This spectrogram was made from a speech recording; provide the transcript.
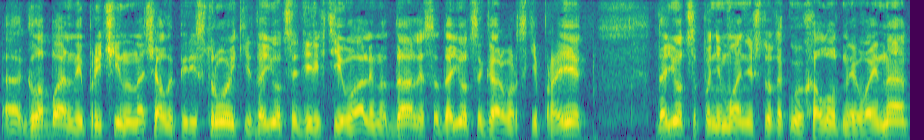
э, глобальные причины начала перестройки, дается директива Алина Далиса, дается гарвардский проект, дается понимание, что такое холодная война,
